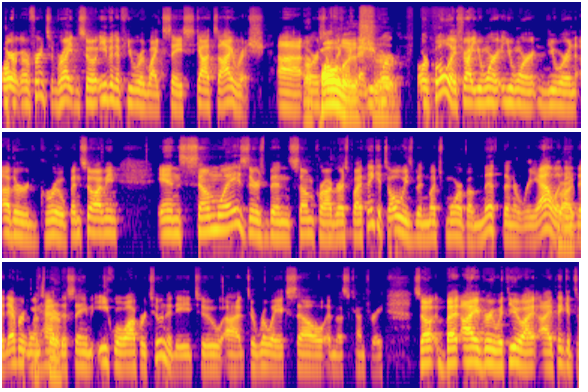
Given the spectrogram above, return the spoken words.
or, or France, right? And so even if you were like, say, Scots Irish uh, or or, something like that, Polish, you or or Polish, right? You weren't you weren't you were an other group. And so I mean, in some ways there's been some progress, but I think it's always been much more of a myth than a reality Right. that everyone That's had fair. the same equal opportunity to uh, to really excel in this country. So, but I agree with you. I, I think it's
